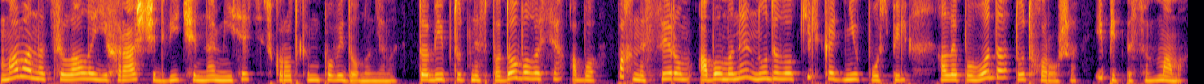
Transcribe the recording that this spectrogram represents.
Мама надсилала їх раз чи двічі на місяць з короткими повідомленнями. Тобі б тут не сподобалося, або пахне сиром, або мене нудило кілька днів поспіль, але погода тут хороша, і підписом Мама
